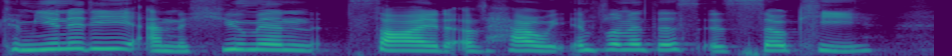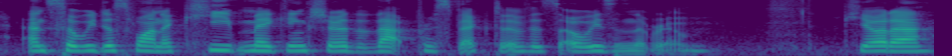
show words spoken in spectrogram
community and the human side of how we implement this is so key. And so we just want to keep making sure that that perspective is always in the room. Kia ora.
